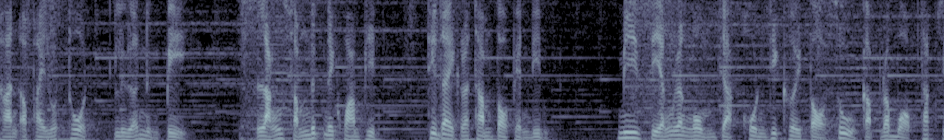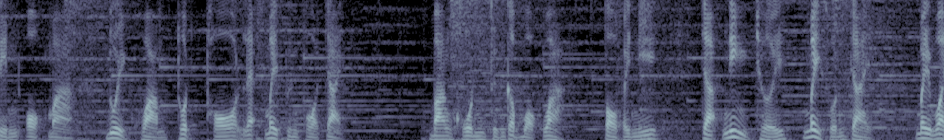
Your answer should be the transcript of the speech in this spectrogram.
ทานอภัยลดโทษเหลือหนึ่งปี หลังสำนึกในความผิดที่ได้กระทำต่อแผ่นดิน มีเสียงระงมจากคนที่เคยต่อสู้กับระบอบทักษิณออกมา ด้วยความทดท้อและไม่พึงพอใจ บางคนถึงกับบอกว่า ต่อไปนี้จะนิ่งเฉยไม่สนใจ ไม่ว่า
